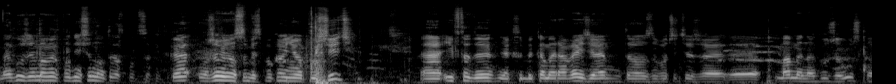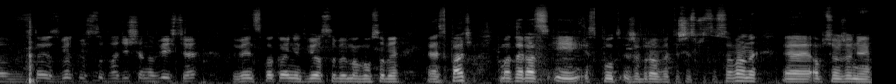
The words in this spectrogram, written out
Na górze mamy podniesioną teraz pod sufitkę. Możemy ją sobie spokojnie opuścić. E, I wtedy, jak sobie kamera wejdzie, to zobaczycie, że e, mamy na górze łóżko. To jest wielkość 120 na 200 więc spokojnie dwie osoby mogą sobie e, spać. Materac i spód żebrowy też jest przystosowany. Obciążenie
